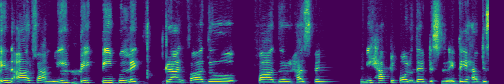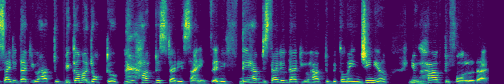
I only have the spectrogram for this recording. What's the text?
in our family, big people like grandfather, father, husband, we have to follow their decision. If they have decided that you have to become a doctor, you have to study science. And if they have decided that you have to become an engineer, you Mm. have to follow that.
